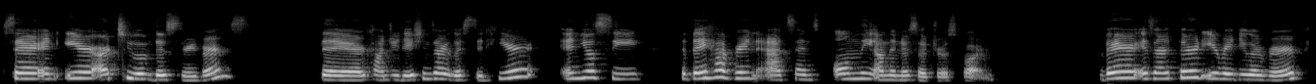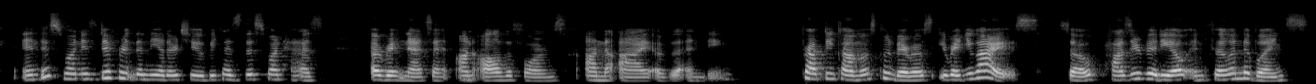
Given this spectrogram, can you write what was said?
Ser and ir are two of those three verbs. Their conjugations are listed here, and you'll see that they have written accents only on the nosotros form. Ver is our third irregular verb, and this one is different than the other two because this one has a written accent on all the forms on the I of the ending. Practicamos con verbos irregulares. So pause your video and fill in the blanks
